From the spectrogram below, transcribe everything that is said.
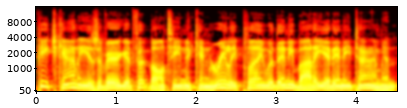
Peach County is a very good football team and can really play with anybody at any time. And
